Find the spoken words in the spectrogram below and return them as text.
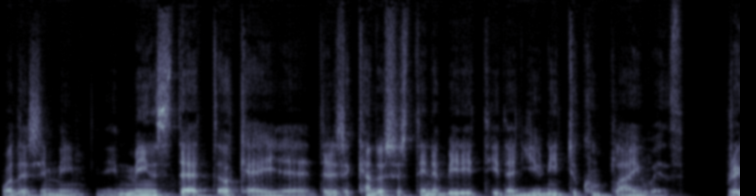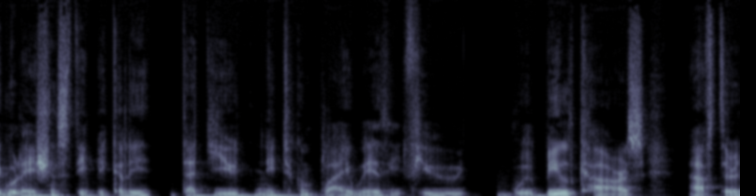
What does it mean? It means that, okay, uh, there is a kind of sustainability that you need to comply with. Regulations typically that you need to comply with. If you will build cars after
